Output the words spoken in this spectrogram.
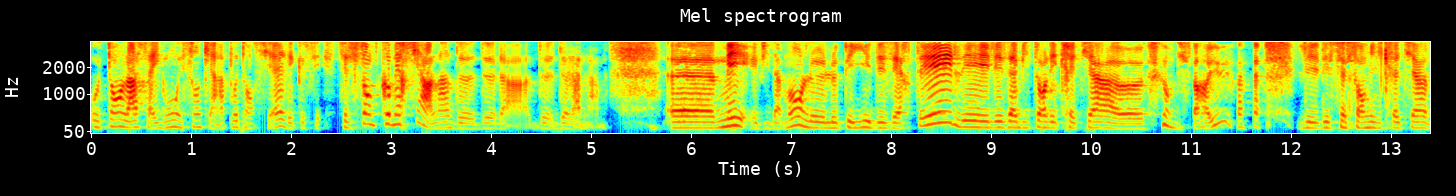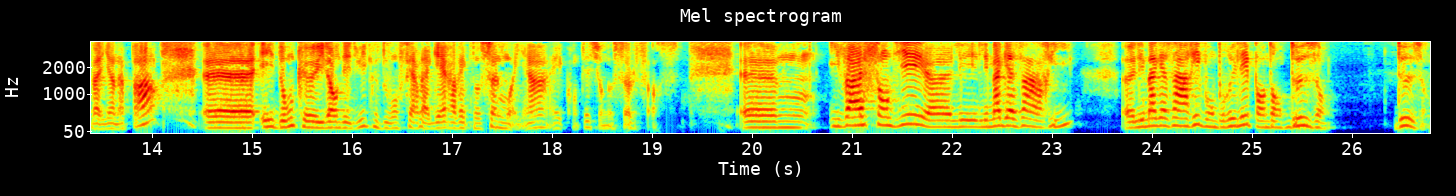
autant là, Saigon, il sent qu'il y a un potentiel et que c'est le centre commercial hein, de, de, la, de, de NAM. Euh, mais évidemment, le, pays est déserté, les, habitants, les chrétiens euh, ont disparu. les, les 500 000 chrétiens, ben, il n'y en a pas. Euh, et donc, euh, il en déduit que nous devons faire la guerre avec nos seuls moyens et compter sur nos seules forces. Euh, il va incendier les, les magasins à riz les magasins arrivent vont brûler pendant deux ans. Deux ans.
